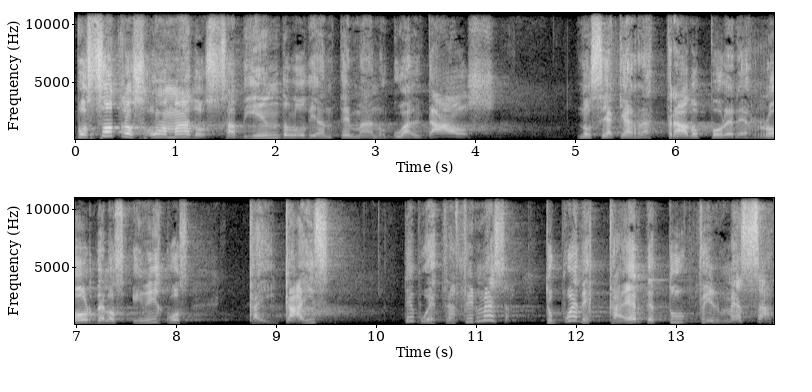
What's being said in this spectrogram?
vosotros, oh amados, sabiéndolo de antemano, guardaos, no sea que arrastrados por el error de los inicuos, caigáis de vuestra firmeza. Tú puedes caer de tu firmeza.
